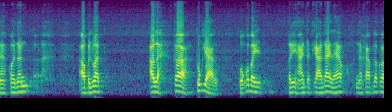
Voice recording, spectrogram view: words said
นะเพราะนั้น เอาเป็นว่าเอาละก็ทุกอย่างผมก็ไปบริหารจัดการได้แล้วนะครับ แล้วก็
